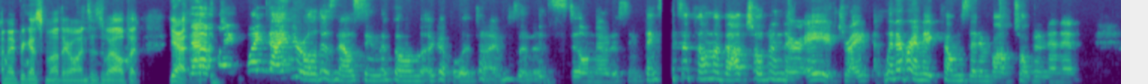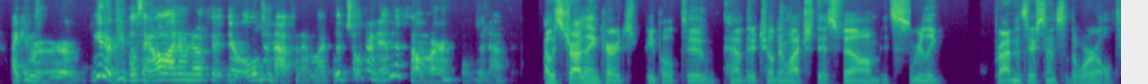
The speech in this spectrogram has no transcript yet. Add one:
i might bring up some other ones as well but yeah, yeah uh, my, my nine-year-old has now seen the film a couple of times and is still noticing things. It's a film about children their age right? Whenever i make films that involve children in it I can remember, you know, people saying, "Oh, I don't know if they're old enough," and I'm like, "The children in the film are old enough." I would strongly encourage people to have their children watch this film. It's really broadens their sense of the world.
